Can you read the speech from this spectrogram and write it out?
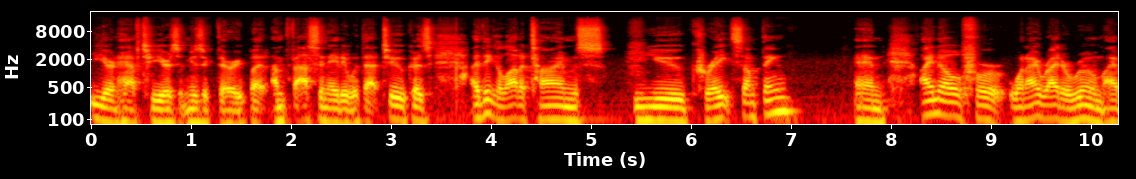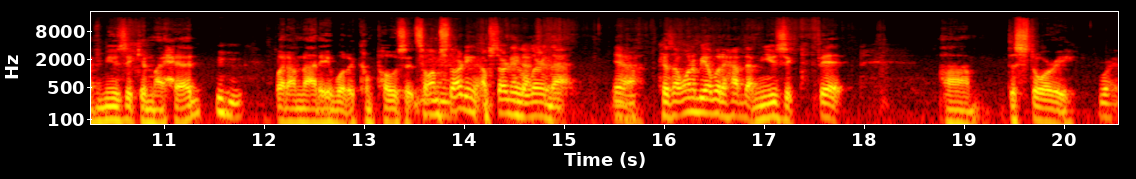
year and a half, two years of music theory. But I'm fascinated with that too because I think a lot of times you create something, and I know for when I write a room, I have music in my head, Mhm. but I'm not able to compose it. So I'm Mhm. starting. I'm starting to learn that. Yeah. because I want to be able to have that music fit um, the story Right.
